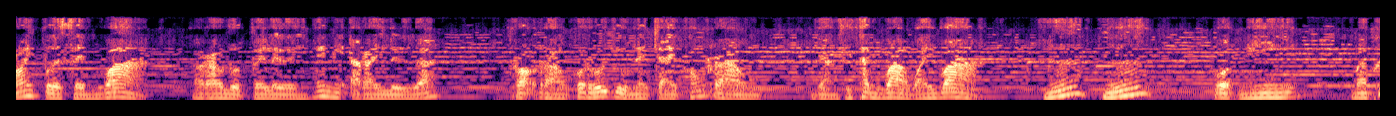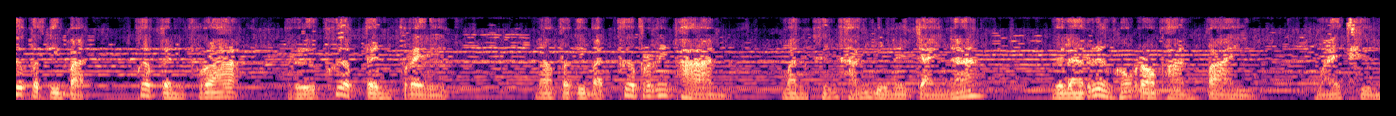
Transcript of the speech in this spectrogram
ร้อยเปอร์เซนต์ว่า เราหลุดไปเลยไม่มีอะไรเหลือ เพราะเราก็รู้อยู่ในใจของเรา อย่างที่ท่านว่าไว้ว่าเฮ้อเฮ้อพวกนี้มาเพื่อปฏิบัติเพื่อเป็นพระหรือเพื่อเป็นเปรตมาปฏิบัติเพื่อพระนิพพาน มันขึงขังอยู่ในใจนะ เวลาเรื่องของเราผ่านไป หมายถึง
